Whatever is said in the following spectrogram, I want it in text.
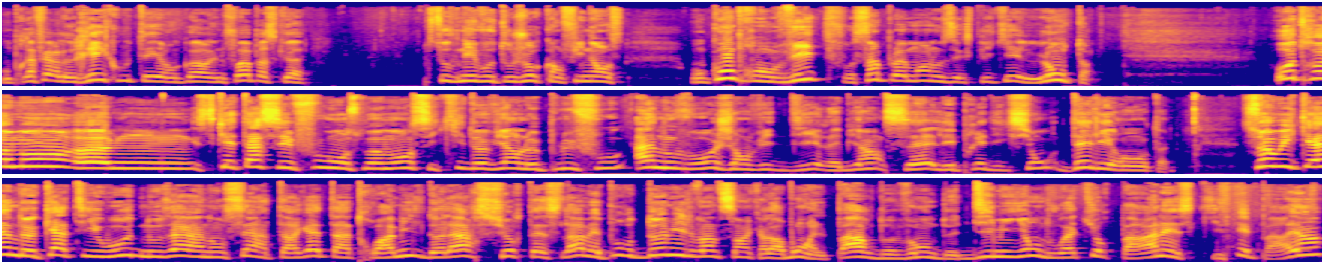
on préfère le réécouter encore une fois parce que souvenez-vous toujours qu'en finance, on comprend vite. faut simplement nous expliquer longtemps. Autrement, euh, ce qui est assez fou en ce moment, c'est qui devient le plus fou à nouveau, j'ai envie de dire, eh bien, c'est les prédictions délirantes. Ce week-end, Cathy Wood nous a annoncé un target à 3000 dollars sur Tesla, mais pour 2025. Alors bon, elle parle de vente de 10 millions de voitures par année, ce qui n'est pas rien.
